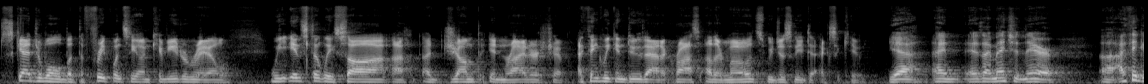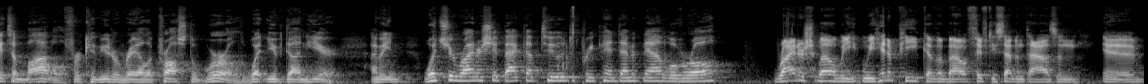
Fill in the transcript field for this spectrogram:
schedule but the frequency on commuter rail, we instantly saw a, a, jump in ridership. I think we can do that across other modes. We just need to execute. Yeah, and as I mentioned there, uh, I think it's a model for commuter rail across the world. What you've done here. I mean, what's your ridership back up to to pre-pandemic now overall? Ridership. Well, we we hit a peak of about fifty-seven thousand. Uh,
